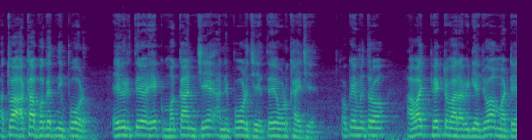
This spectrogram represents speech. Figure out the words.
અથવા આખા ભગતની પોળ એવી રીતે એક મકાન છે અને પોળ છે તે ઓળખાય છે. ઓકે મિત્રો, આવા જ ફેક્ટવાળા વીડિયો જોવા માટે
